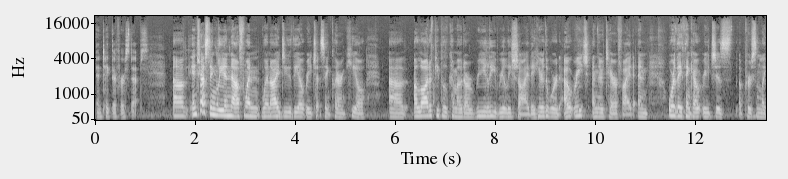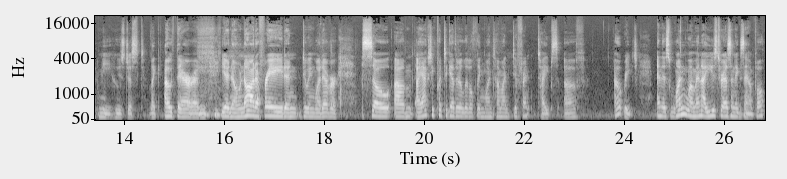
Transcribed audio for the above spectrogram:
and take their first steps? Uh, interestingly enough, when when I do the outreach at St. Clair and Keele, uh, a lot of people who come out are really really shy. They hear the word outreach and they're terrified, and or they think outreach is a person like me who's just like out there and you know not afraid and doing whatever. So um, I actually put together a little thing one time on different types of outreach. And this one woman, I used her as an example.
